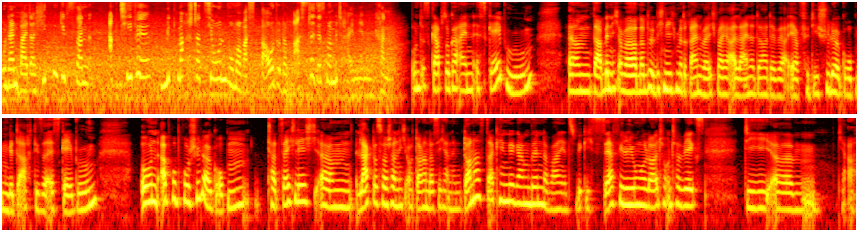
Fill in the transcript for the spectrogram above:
Und dann weiter hinten gibt es dann aktive Mitmachstationen, wo man was baut oder bastelt, das man mit heimnehmen kann. Und es gab sogar einen Escape Room. Ähm, da bin ich aber natürlich nicht mit rein, weil ich war ja alleine da. Der wäre eher für die Schülergruppen gedacht, dieser Escape Room. Und apropos Schülergruppen, tatsächlich ähm, lag das wahrscheinlich auch daran, dass ich an dem Donnerstag hingegangen bin. Da waren jetzt wirklich sehr viele junge Leute unterwegs, die ähm, ja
